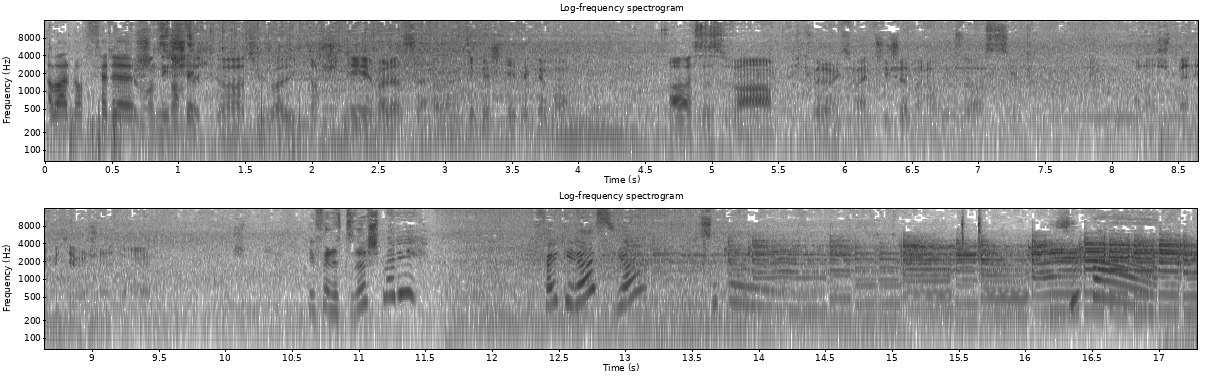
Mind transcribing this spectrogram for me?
Aber noch fette 25 Schneeschicht. Grad, überall liegt noch Schnee, weil das einfach eine dicke Schneedecke war. Aber es ist warm. Ich will doch nicht so mein T-Shirt, meine Hose ausziehen. Anders sperren die mich hier Wie findest du das, Schmidti? Gefällt dir das? Ja? Super. Super.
